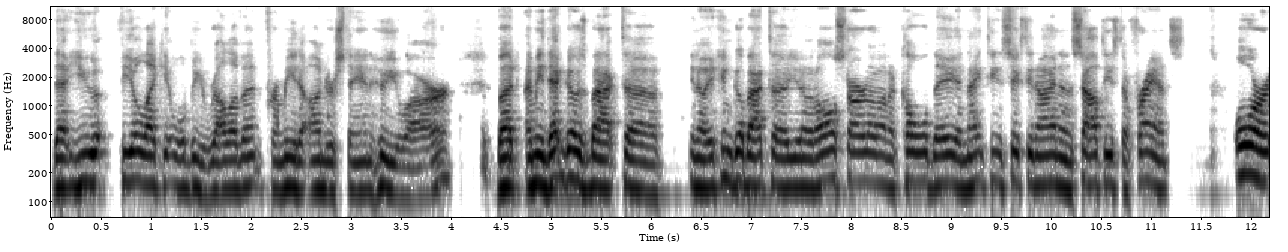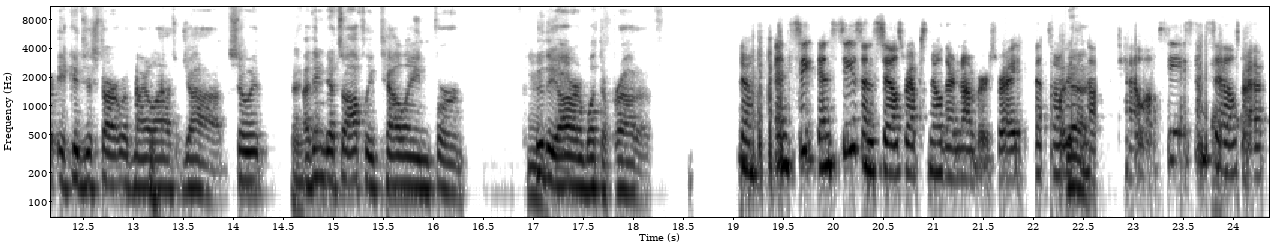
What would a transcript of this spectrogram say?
that you feel like it will be relevant for me to understand who you are. But I mean, that goes back to, you know, it can go back to, you know, it all started on a cold day in 1969 in the southeast of France. Or it could just start with my last job. So it, I think that's awfully telling for who Hmm. they are and what they're proud of. No, and see, and seasoned sales reps know their numbers, right? That's always Yeah. enough to tell. all. Seasoned sales reps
